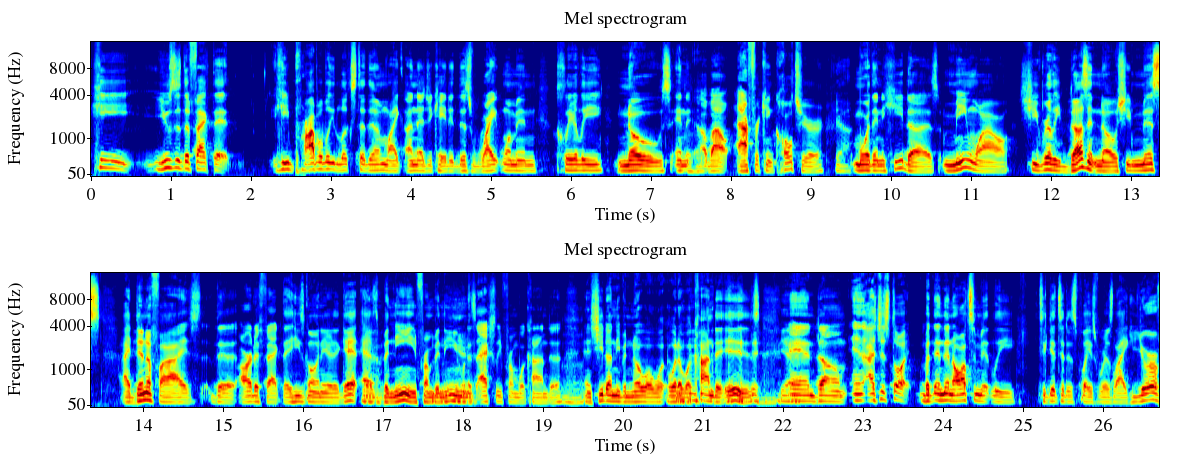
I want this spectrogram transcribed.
he uses the fact that he probably looks to them like uneducated. This white woman clearly knows and about African culture Yeah. more than he does. Meanwhile, she really doesn't know. She misidentifies the artifact that he's going there to get as Benin from Benin when it's actually from Wakanda, and she doesn't even know what, what a Wakanda is. Yeah. And um, and I just thought, but then then ultimately to get to this place where it's like you're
